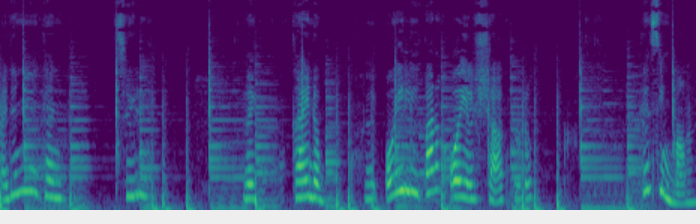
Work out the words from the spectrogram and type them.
I don't know you can, it's really like kind of oily, parang oil siya, pero cleansing balm.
